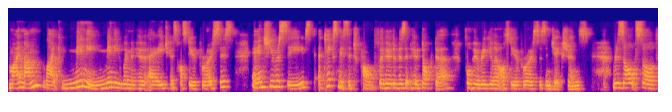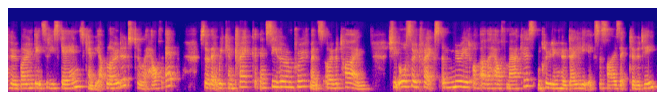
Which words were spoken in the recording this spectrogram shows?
My mum, like many, many women her age, has osteoporosis, and she receives a text message prompt for her to visit her doctor for her regular osteoporosis injections. Results of her bone density scans can be uploaded to a health app so that we can track and see her improvements over time. She also tracks a myriad of other health markers, including her daily exercise activity,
